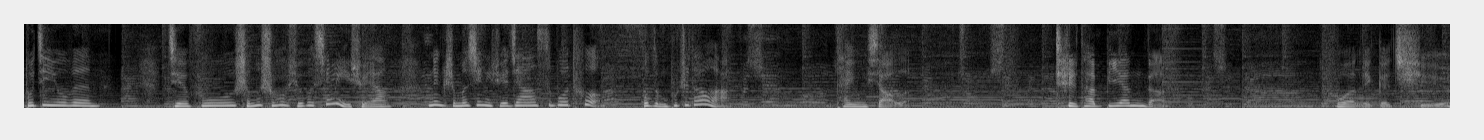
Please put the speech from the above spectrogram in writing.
不禁又问：“姐夫什么时候学过心理学呀？那个什么心理学家斯波特，我怎么不知道啊？”他又笑了：“这是他编的。”我勒个去！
